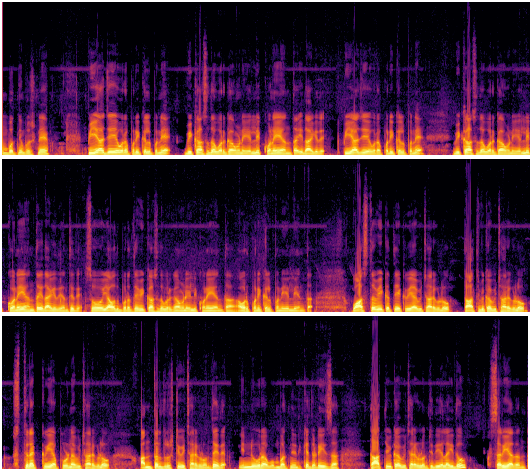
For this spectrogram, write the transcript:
ಒಂಬತ್ತನೇ ಪ್ರಶ್ನೆ, ಪಿಯಾಜೆಯವರ ಪರಿಕಲ್ಪನೆ ವಿಕಾಸದ ವರ್ಗಾವಣೆಯಲ್ಲಿ ಕೊನೆಯ ಹಂತ ಇದಾಗಿದೆ. ಪಿಯಾಜೆಯವರ ಪರಿಕಲ್ಪನೆ ವಿಕಾಸದ ವರ್ಗಾವಣೆಯಲ್ಲಿ ಕೊನೆಯ ಹಂತ ಇದಾಗಿದೆ ಅಂತಿದೆ. ಸೊ ಯಾವುದು ಬರುತ್ತೆ ವಿಕಾಸದ ವರ್ಗಾವಣೆಯಲ್ಲಿ ಕೊನೆಯ ಹಂತ, ಅವರ ಪರಿಕಲ್ಪನೆಯಲ್ಲಿ ಅಂತ. ವಾಸ್ತವಿಕತೆಯ ಕ್ರಿಯಾ ವಿಚಾರಗಳು ತಾತ್ವಿಕ ವಿಚಾರಗಳು, ಸ್ಥಿರ ಕ್ರಿಯಾಪೂರ್ಣ ವಿಚಾರಗಳು, ಅಂತರ್ದೃಷ್ಟಿ ವಿಚಾರಗಳು ಅಂತ ಇದೆ. ಇನ್ನೂರ ಒಂಬತ್ತನೇದಕ್ಕೆ ದಟ್ ಈಸ್ ತಾತ್ವಿಕ ವಿಚಾರಗಳು ಅಂತ ಇದೆಯಲ್ಲ ಇದು? ಸರಿಯಾದಂಥ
